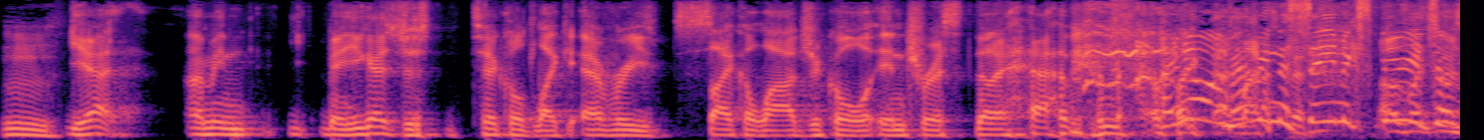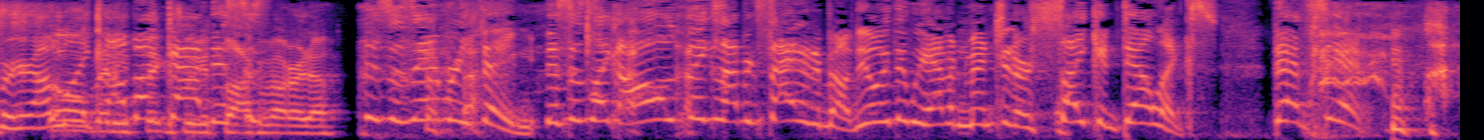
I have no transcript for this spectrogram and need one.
Mm. Yeah, I mean, man, you guys just tickled like every psychological interest that I have. In that, I know, I'm having the same experience like, over here. I'm like, oh my god, this is, right this is everything. this is like all the things I'm excited about. The only thing we haven't mentioned are psychedelics. That's it.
